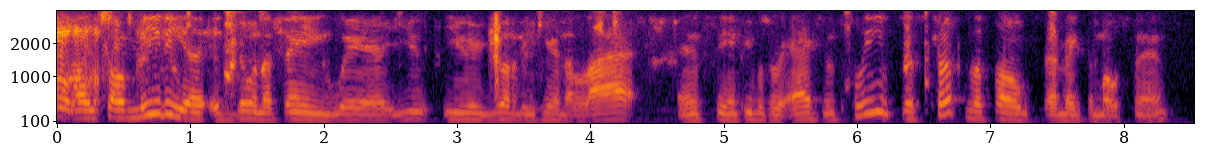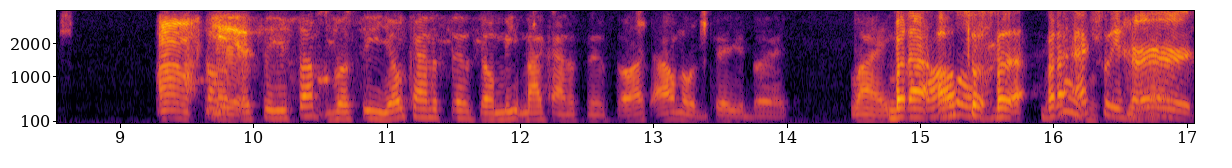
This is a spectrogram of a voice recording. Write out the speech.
like so media is doing a thing where you you're gonna be hearing a lot and seeing people's reactions. Please just trust the folks that make the most sense. So, yeah. but see, some but see your kind of sense don't meet my kind of sense. So I, I don't know what to tell you, but like. But I follow- also, but but I actually yeah. heard,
